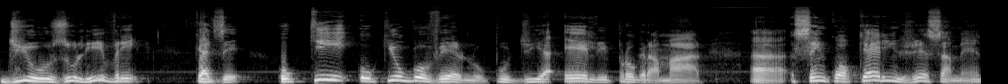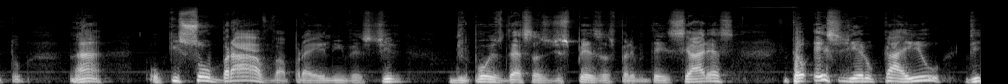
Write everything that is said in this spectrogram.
de uso livre, quer dizer, o que o, que o governo podia ele programar uh, sem qualquer engessamento, né? o que sobrava para ele investir depois dessas despesas previdenciárias. Então, esse dinheiro caiu de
